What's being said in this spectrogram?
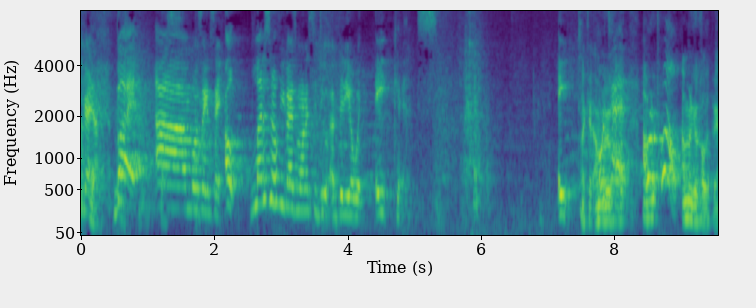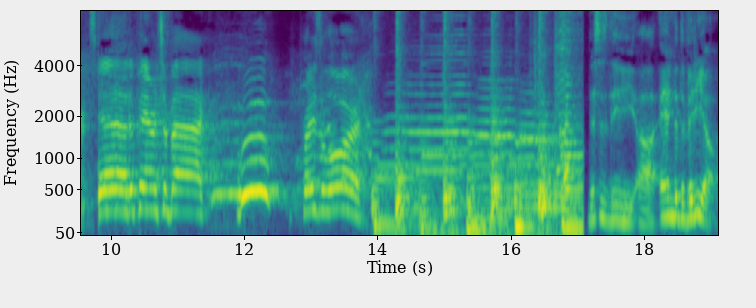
Okay, Yeah. but um, what was I gonna say? Oh, let us know if you guys want us to do a video with eight kids. Eight. Okay, I'm or gonna go. Call, I'm or gonna, twelve. I'm gonna go call the parents. Yeah, the parents are back. Woo! Praise the Lord. This is the uh, end of the video.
